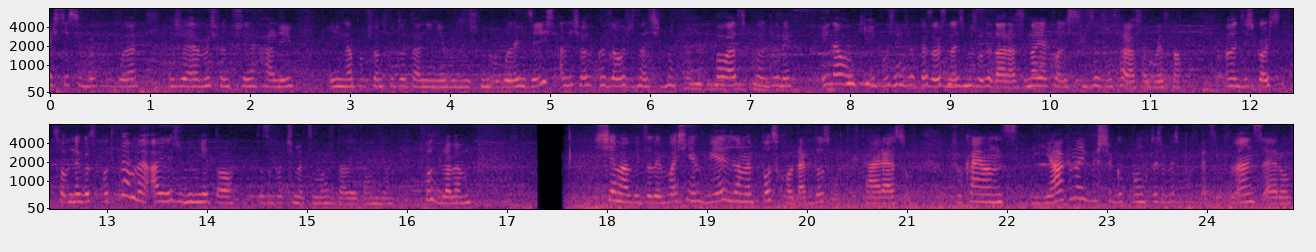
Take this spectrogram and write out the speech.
Wyobraźcie sobie w ogóle, że myśmy przyjechali i na początku totalnie nie wiedzieliśmy w ogóle gdzie iść, ale się okazało, że znaleźliśmy Pałac Kultury i Nauki i później się okazało, że znaleźliśmy złote tarasy. No jak on jest w złotych tarasach, więc no. Mam nadzieję, że kogoś sławnego spotkamy, a jeżeli nie, to, to zobaczymy co może dalej będzie. Pozdrawiam. Siema widzowie, właśnie wjeżdżamy po schodach do Złotych Tarasów, szukając jak najwyższego punktu, żeby spotkać influencerów.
